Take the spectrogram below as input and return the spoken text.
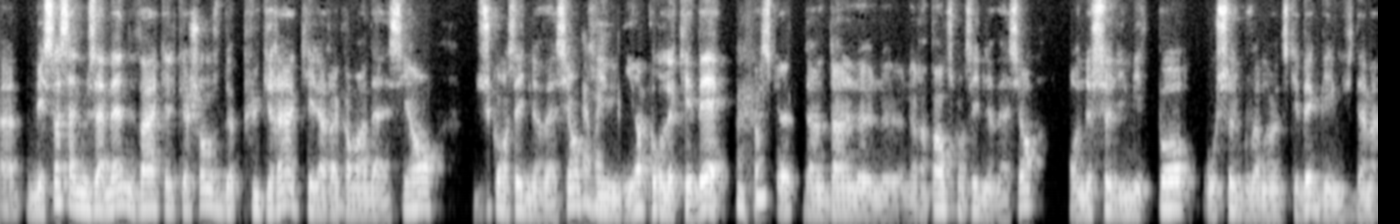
Euh, mais ça, ça nous amène vers quelque chose de plus grand qui est la recommandation du Conseil d'innovation, ah qui est une IA pour le Québec. Mm-hmm. Parce que dans, le, le, rapport du Conseil d'innovation, on ne se limite pas au seul gouvernement du Québec, bien évidemment.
